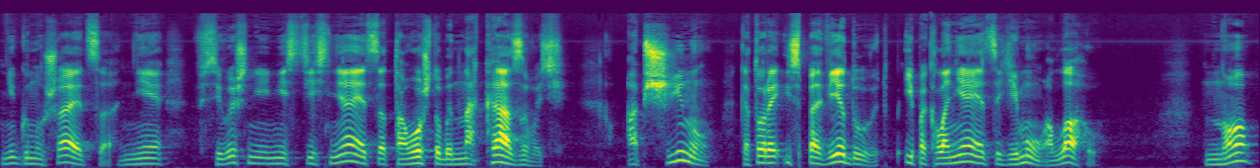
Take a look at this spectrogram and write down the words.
не гнушается, не, Всевышний не стесняется того, чтобы наказывать общину, которая исповедует и поклоняется Ему, Аллаху, но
